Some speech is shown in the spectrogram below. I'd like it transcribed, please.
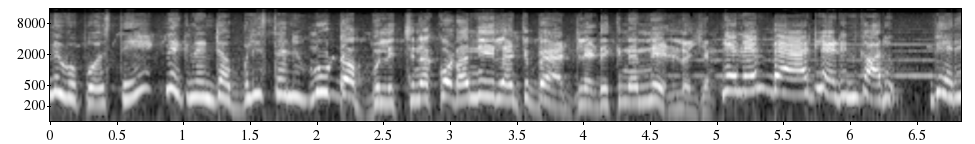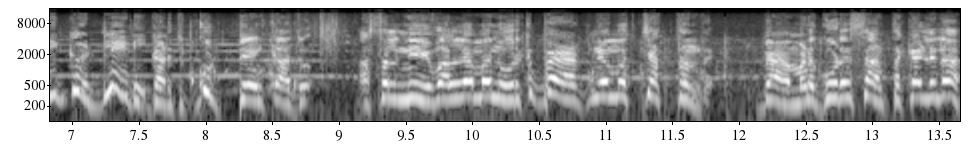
నువ్వు పోస్తే నీకు నేను డబ్బులు ఇస్తాను నువ్వు డబ్బులు ఇచ్చినా కూడా నీలాంటి బ్యాడ్ లేడీకి నేను నీళ్ళు వేయను నేనేం బ్యాడ్ లేడీని కాదు. వెరీ గుడ్ లేడీ గడిచి గుట్టేం కాదు. అసలు నీ వల్లే మన ఊరికి బ్యాడ్ నేమ్ వచ్చేస్తుంది. బ్రాహ్మణ కూడా సంతకెళ్ళినా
